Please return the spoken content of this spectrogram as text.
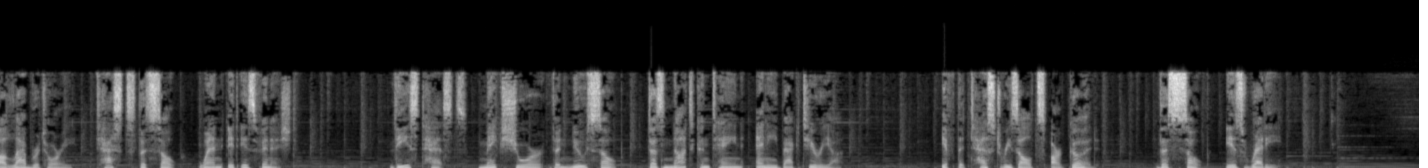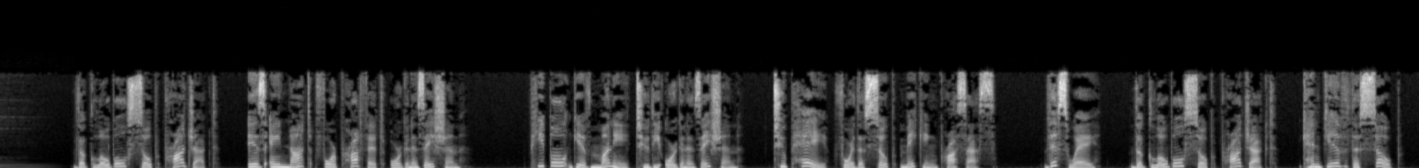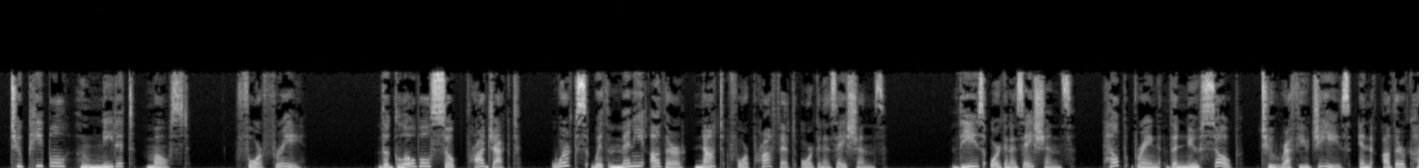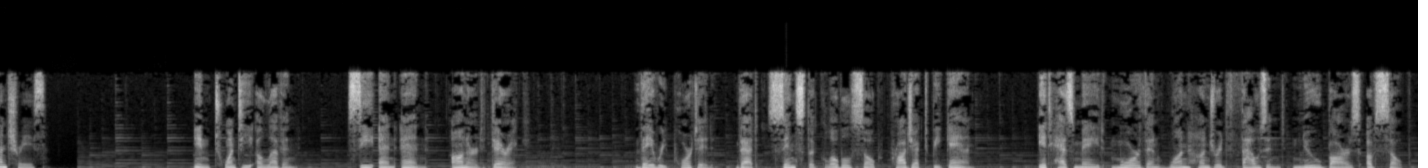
A laboratory tests the soap when it is finished. These tests make sure the new soap does not contain any bacteria. If the test results are good, the soap is ready. The Global Soap Project is a not-for-profit organization. People give money to the organization to pay for the soap making process. This way, the Global Soap Project can give the soap to people who need it most for free. The Global Soap Project works with many other not-for-profit organizations. These organizations help bring the new soap to refugees in other countries. In 2011, CNN honored Derek. They reported that since the Global Soap Project began, it has made more than 100,000 new bars of soap.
